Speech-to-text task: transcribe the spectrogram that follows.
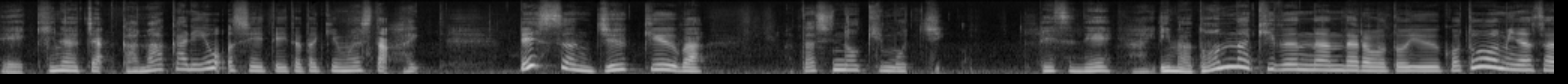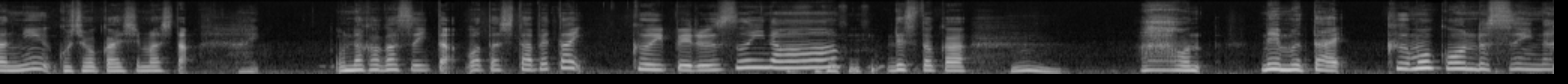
えーきな茶ガマカリを教えていただきました。はい。レッスン19は私の気持ち。ですね、はい今どんな気分なんだろうということを皆さんにご紹介しましたはい。お腹が空いた私食べたいクイペル薄いな ですとかうん。あ眠たいクモコンル薄いな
